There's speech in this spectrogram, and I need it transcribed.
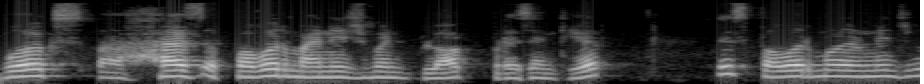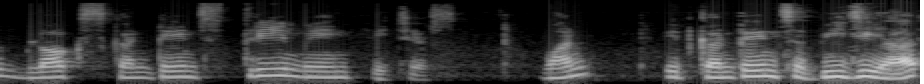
works uh, has a power management block present here. This power management blocks contains three main features. One, it contains a BGR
